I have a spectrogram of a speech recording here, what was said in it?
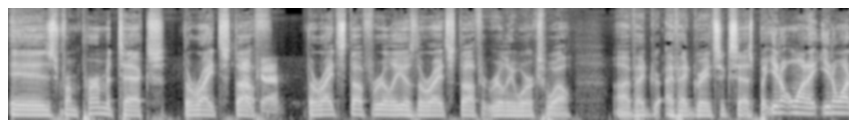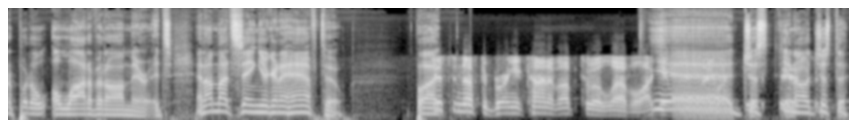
is from Permatex, the right stuff. Okay. The right stuff really is the right stuff. It really works well. Uh, I've had I've had great success, but you don't want to you don't want to put a, a lot of it on there. It's and I'm not saying you're going to have to, but just enough to bring it kind of up to a level. I get what you're saying, yeah, just you know, just a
